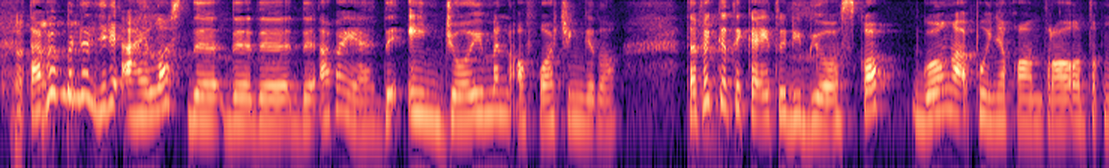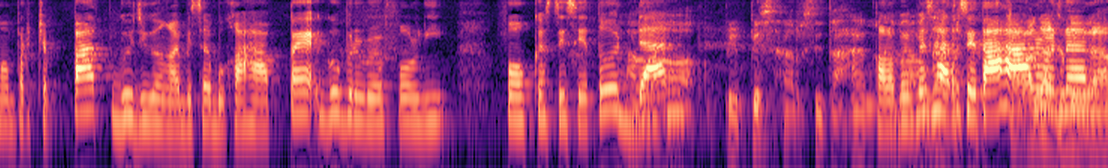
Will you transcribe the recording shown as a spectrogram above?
tapi bener jadi I lost the, the the the apa ya the enjoyment of watching gitu. Tapi ketika itu di bioskop gue nggak punya kontrol untuk mempercepat, gue juga nggak bisa buka HP, gue bener-bener fully fokus di situ dan Kalau pipis harus ditahan. kalau pipis harus ditahan kalau bener udah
